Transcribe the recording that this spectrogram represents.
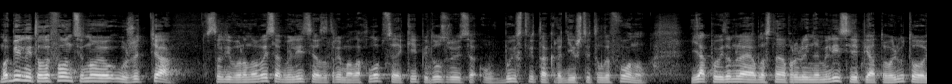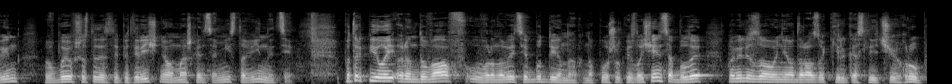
Мобільний телефон ціною у життя. В селі Вороновиця міліція затримала хлопця, який підозрюється у вбивстві та крадіжці телефону. Як повідомляє обласне управління міліції, 5 лютого він вбив 65-річного мешканця міста Вінниці. Потерпілий орендував у Вороновиці будинок. На пошуки злочинця були мобілізовані одразу кілька слідчих груп.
